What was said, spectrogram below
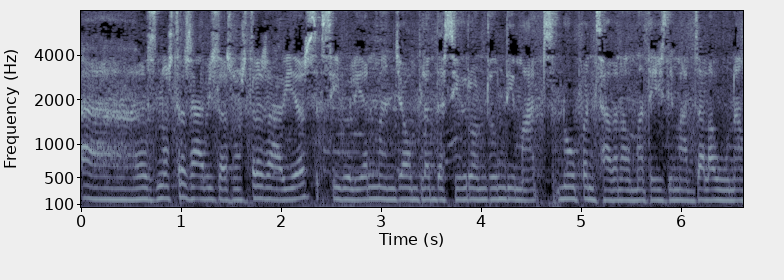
eh, els nostres avis, les nostres àvies si volien menjar un plat de cigrons un dimarts no ho pensaven el mateix dimarts a la una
